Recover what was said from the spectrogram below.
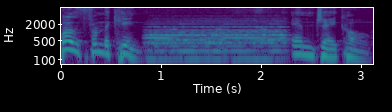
Both from the King, MJ Cole.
